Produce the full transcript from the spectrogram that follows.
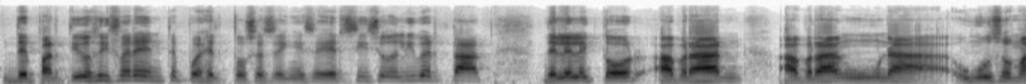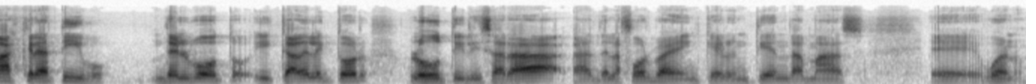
de partidos diferentes, pues entonces en ese ejercicio de libertad del elector habrán, habrán una, un uso más creativo del voto y cada elector los utilizará ah, de la forma en que lo entienda más eh, bueno,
